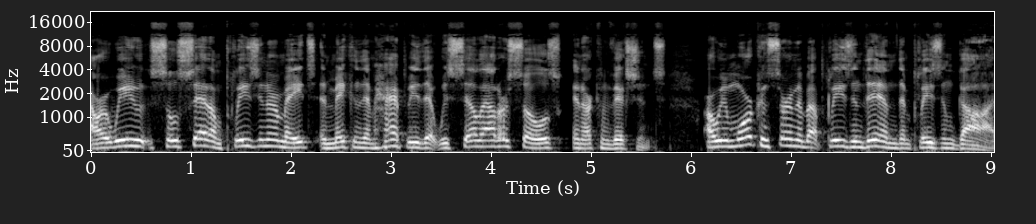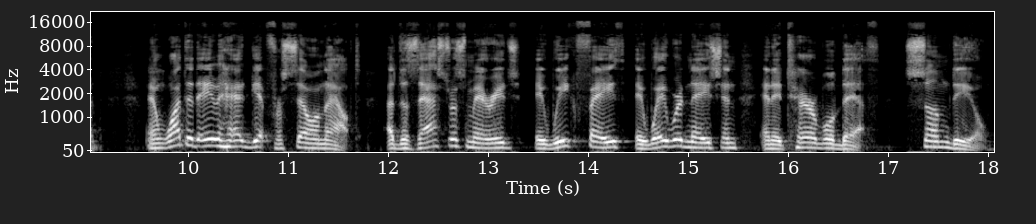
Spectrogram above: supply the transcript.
Are we so set on pleasing our mates and making them happy that we sell out our souls and our convictions? Are we more concerned about pleasing them than pleasing God? And what did Ahab get for selling out? A disastrous marriage, a weak faith, a wayward nation, and a terrible death. Some deal.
